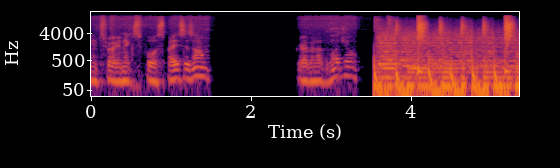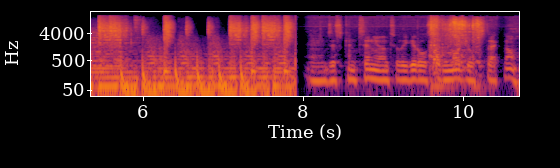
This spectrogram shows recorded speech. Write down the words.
And throw your next four spaces on. Grab another module. And just continue until you get all seven modules stacked on.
